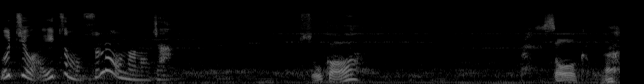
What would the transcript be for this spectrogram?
うちはいつも素直なのじゃそうかそうかもな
